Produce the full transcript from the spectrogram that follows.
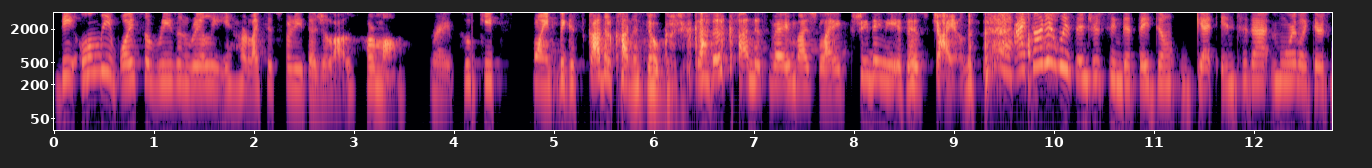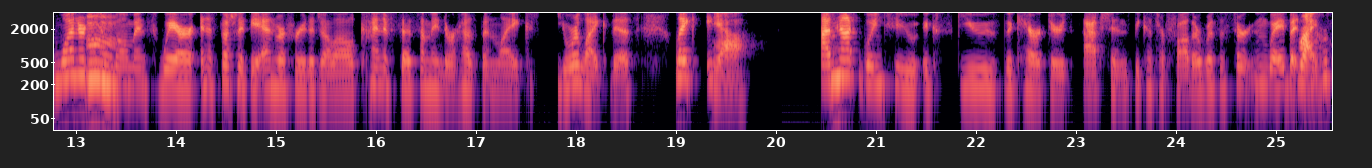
The only voice of reason really in her life is Farida Jalal, her mom Right. who keeps point because Kader Khan is no good. Kader Khan is very much like Sridevi is his child. I thought it was interesting that they don't get into that more. Like there's one or two Mm. moments where, and especially at the end where Farida Jalal kind of says something to her husband, like, you're like this. Like it- yeah, I'm not going to excuse the character's actions because her father was a certain way, but Right. her,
